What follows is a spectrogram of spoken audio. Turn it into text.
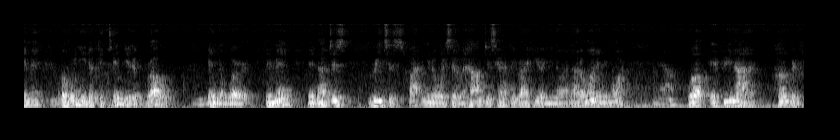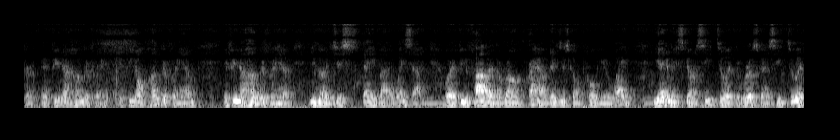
amen. But we need to continue to grow in the word, amen. And not just reach a spot, you know, and say, well, I'm just happy right here, you know, and I don't want any more. No. Well, if you're not hungry for, if you're not hungry for him, if you don't hunger for him, if you're not hungry for him, you're gonna just stay by the wayside. Mm-hmm. Or if you follow in the wrong crowd, they're just gonna pull you away. Mm-hmm. The enemy's gonna see to it, the world's gonna see to it,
